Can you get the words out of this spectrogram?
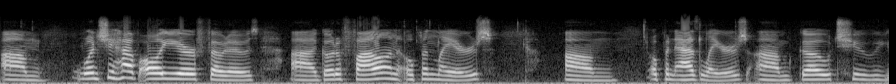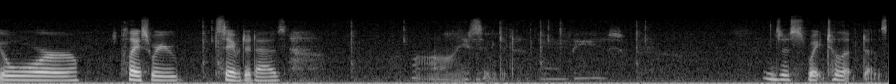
Um, once you have all your photos, uh, go to File and Open Layers. Um, open as layers. Um, go to your place where you saved it as. I saved it as Just wait till it does.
